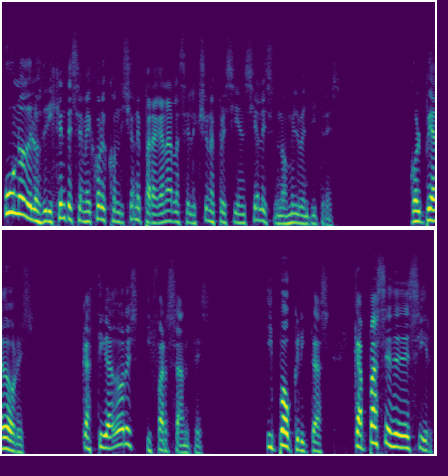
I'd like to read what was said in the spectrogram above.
uno de los dirigentes en mejores condiciones para ganar las elecciones presidenciales en 2023? Golpeadores, castigadores y farsantes. Hipócritas, capaces de decir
